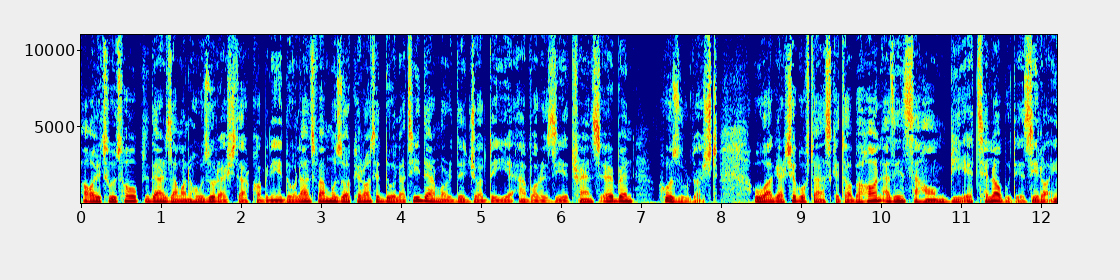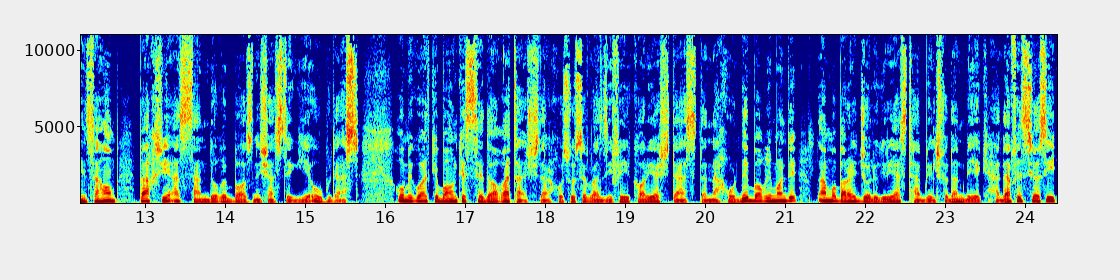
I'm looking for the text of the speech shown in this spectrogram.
آقای توت در زمان حضورش در کابینه دولت و مذاکرات دولتی در مورد جاده عوارضی ترانس اربن حضور داشت او اگرچه گفته است که تا به حال از این سهام بی اطلاع بوده زیرا این سهام بخشی از صندوق بازنشستگی او بوده است او می‌گوید که با صداقتش در خصوص وظیفه کاریش دست نخورده باقی مانده اما برای جلوگیری از تبدیل شدن به یک هدف سیاسی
